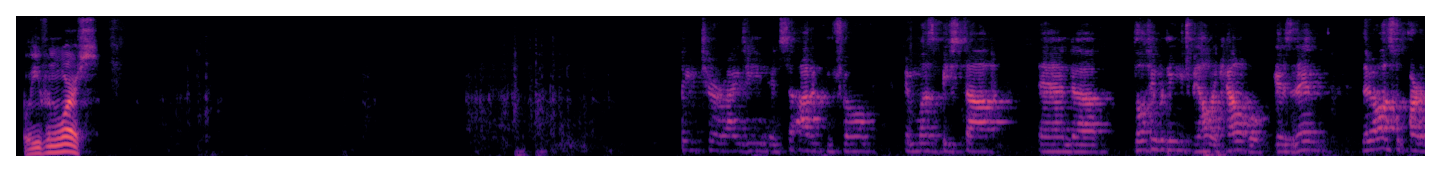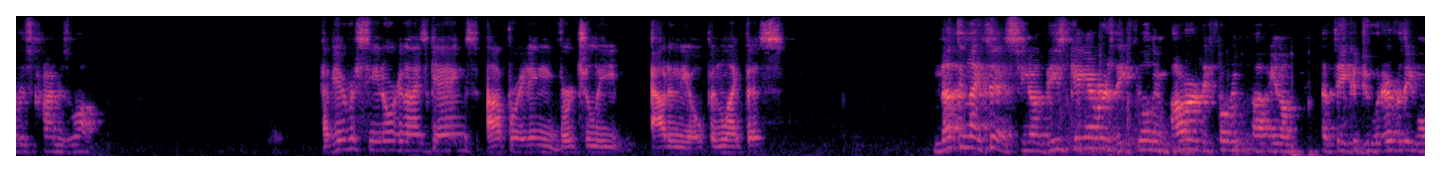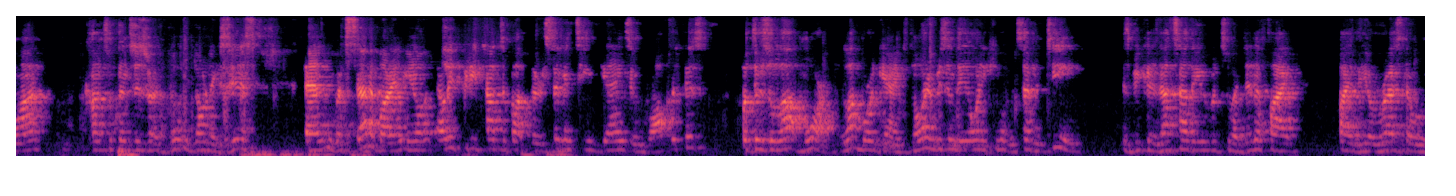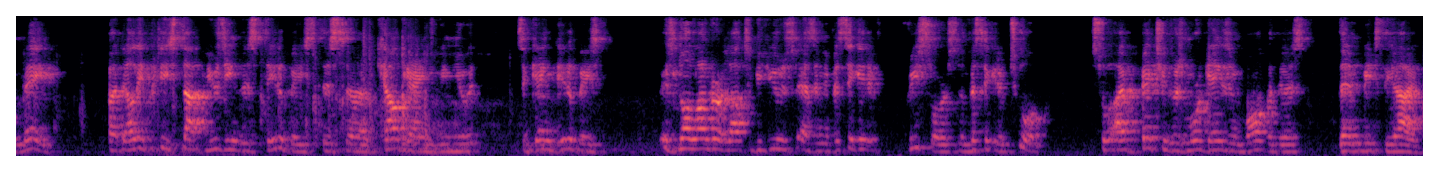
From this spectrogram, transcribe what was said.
or even worse. Terrorizing, it's out of control. It must be stopped. And uh, those people need to be held accountable because then they're also part of this crime as well. Have you ever seen organized gangs operating virtually out in the open like this? Nothing like this. You know, these gang members, they feel empowered. They feel, uh, you know, that they could do whatever they want. Consequences are, don't exist. And what's sad about it, you know, LAPD talks about there's 17 gangs involved with this, but there's a lot more, a lot more gangs. The only reason they only came up with 17 is because that's how they were able to identify by the arrests that were made. But LAPD stopped using this database, this uh, Cal Gangs, we knew it, it's a gang database. It's no longer allowed to be used as an investigative resource, investigative tool. So I bet you there's more gangs involved with this than meets the eye.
